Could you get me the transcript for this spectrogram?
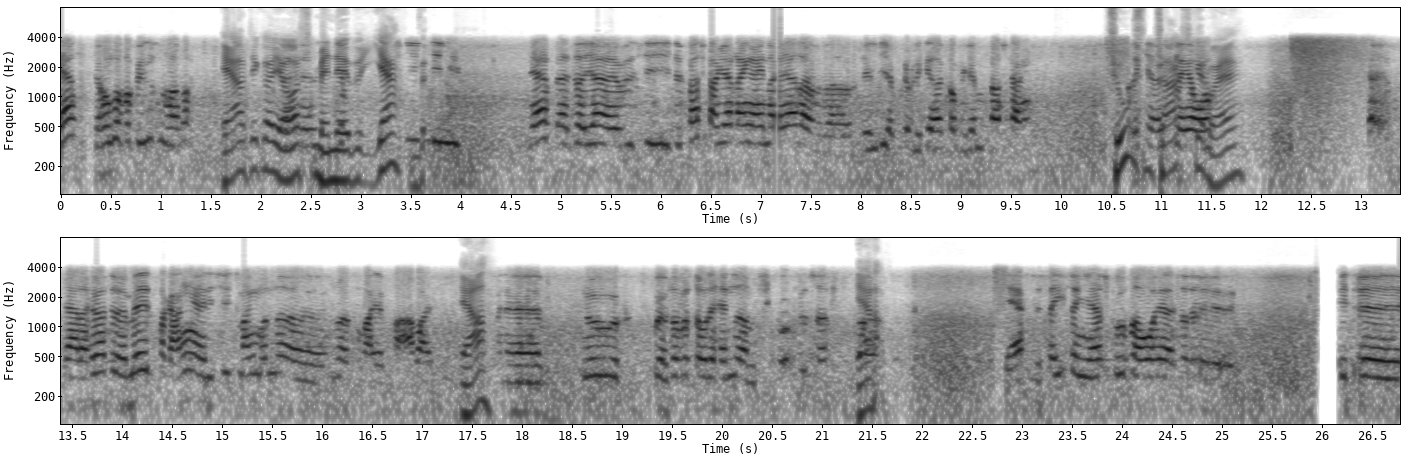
Ja, jeg håber, forbindelsen holder. Ja, det gør jeg også, men øh, ja, I, I, ja, altså, jeg, jeg vil sige, det er første gang, jeg ringer ind, og jeg er der heldig og privilegeret at komme igennem første gang. tusind tak skal over. du have. Ja, jeg har da hørt øh, med et par gange øh, de sidste mange måneder, øh, nu er jeg på vej fra arbejde. Ja, Men øh, nu kunne jeg så forstå, at det handlede om skuffelser. ja, Ja, hvis der er en ting, jeg er skuffet over her, så er det øh, et øh,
